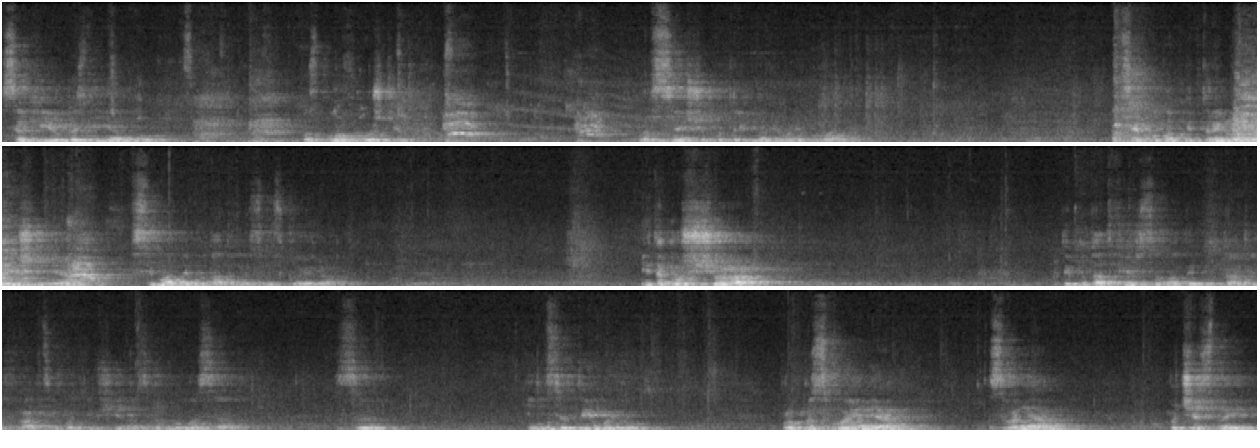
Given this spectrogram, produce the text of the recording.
Сергію Казнієнку по збору коштів на все, що потрібно для лікування. Це було підтримано рішення всіма депутатами Сумської ради. І також вчора депутат Фірсова, депутат від фракції Батьківщина звернулася з ініціативою про присвоєння звання почесний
